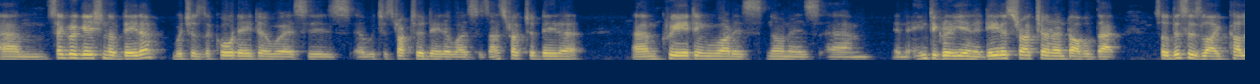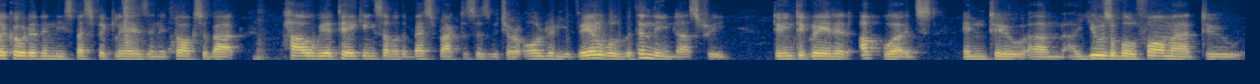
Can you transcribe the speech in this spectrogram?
um, segregation of data, which is the core data versus, uh, which is structured data versus unstructured data, um, creating what is known as um, an integrity and a data structure. And on top of that, so this is like color coded in these specific layers, and it talks about how we're taking some of the best practices which are already available within the industry to integrate it upwards into um, a usable format to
